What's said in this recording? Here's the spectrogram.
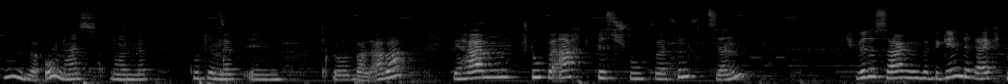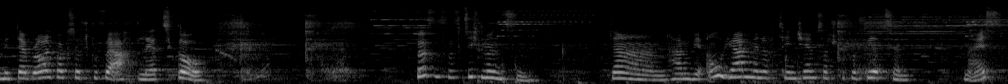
Teamwork. Oh, nice. Neue Map. Gute Map in Rollball. Aber wir haben Stufe 8 bis Stufe 15. Ich würde sagen, wir beginnen direkt mit der Brawlbox auf Stufe 8. Let's go. 55 Münzen. Dann haben wir. Oh, hier haben wir noch 10 Gems auf Stufe 14. Nice.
